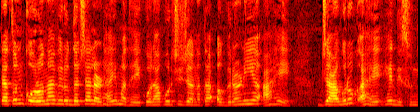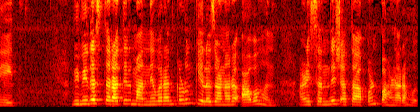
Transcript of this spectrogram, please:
त्यातून कोरोनाविरुद्धच्या लढाईमध्ये कोल्हापूरची जनता अग्रणीय आहे जागरूक आहे हे दिसून येईल. विविध स्तरातील मान्यवरांकडून केलं जाणारं आवाहन आणि संदेश आता आपण पाहणार आहोत.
